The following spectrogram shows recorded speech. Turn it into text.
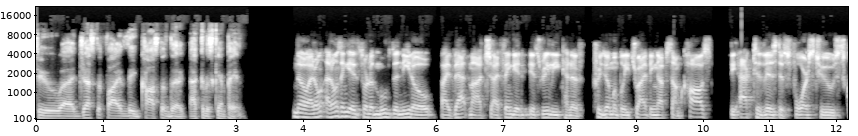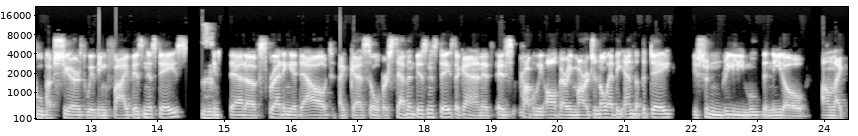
to uh, justify the cost of the activist campaign? No, I don't. I don't think it sort of moves the needle by that much. I think it is really kind of presumably driving up some cost the activist is forced to scoop up shares within five business days. mm-hmm. instead of spreading it out, I guess, over seven business days. Again, it, it's mm-hmm. probably all very marginal at the end of the day. It shouldn't really move the needle on like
